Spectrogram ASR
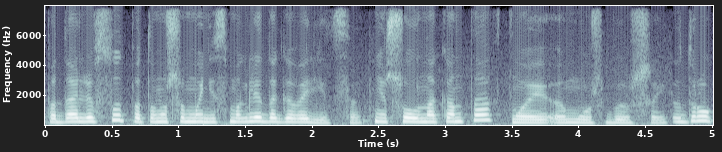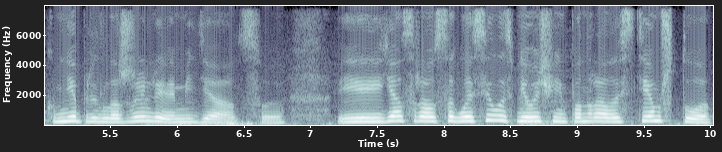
Подали в суд, потому что мы не смогли договориться. Не шел на контакт мой э, муж бывший. Вдруг мне предложили медиацию. И я сразу согласилась. Мне очень понравилось тем, что,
